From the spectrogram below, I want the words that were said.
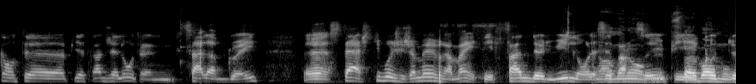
contre Pietrangelo, c'est une sale upgrade. Stashty, moi, j'ai jamais vraiment été fan de lui. Ils l'ont laissé partir. Puis, écoute,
